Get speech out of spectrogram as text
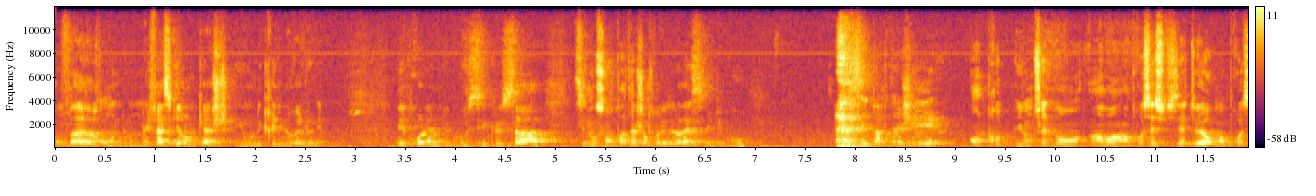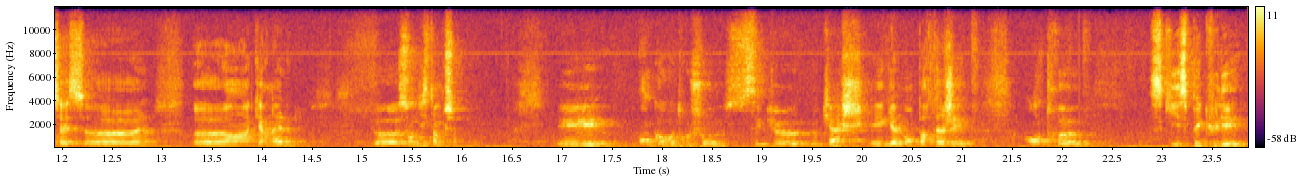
On, efface ce qu'il y a dans le cache et on crée de nouvelles données. Mais le problème, du coup, c'est que ça, c'est non seulement partagé entre les adresses, mais du coup, c'est partagé entre éventuellement un, un, process utilisateur ou un process, euh, un kernel, sans distinction. Et encore autre chose, c'est que le cache est également partagé entre ce qui est spéculé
